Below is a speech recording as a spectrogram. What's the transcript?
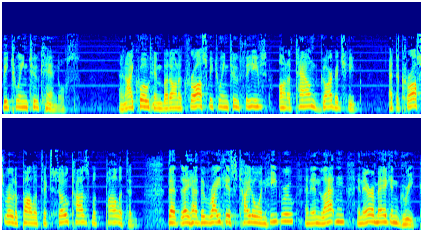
between two candles. And I quote him, but on a cross between two thieves on a town garbage heap at the crossroad of politics so cosmopolitan that they had to write his title in Hebrew and in Latin, and Aramaic and Greek.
